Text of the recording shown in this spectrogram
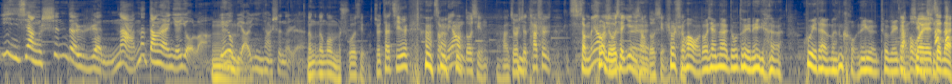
印象深的人呐、那当然也有了，嗯也有比较印象深的人。能能跟我们说几个？就他其实怎么样都行 啊，就是他是什么样留下印象都行。说实话，我到现在都对那个跪在门口那个特别感兴趣。我也现在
